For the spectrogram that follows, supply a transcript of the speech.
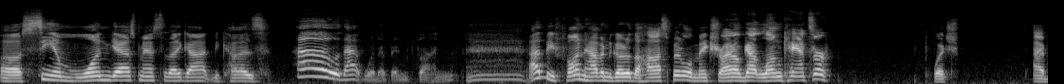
uh, CM1 gas mask that I got because Oh, that would have been fun. That'd be fun having to go to the hospital and make sure I don't got lung cancer. Which I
